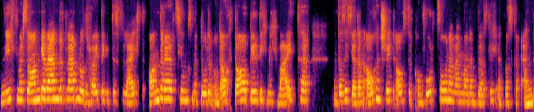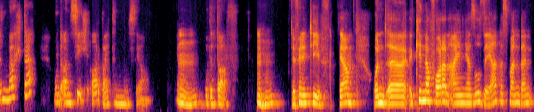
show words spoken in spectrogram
nicht mehr so angewendet werden oder heute gibt es vielleicht andere Erziehungsmethoden und auch da bilde ich mich weiter. Und das ist ja dann auch ein Schritt aus der Komfortzone, wenn man dann plötzlich etwas verändern möchte und an sich arbeiten muss, ja. ja. Mhm. Oder darf. Mhm. Definitiv, ja. Und äh, Kinder fordern einen ja so sehr, dass man dann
